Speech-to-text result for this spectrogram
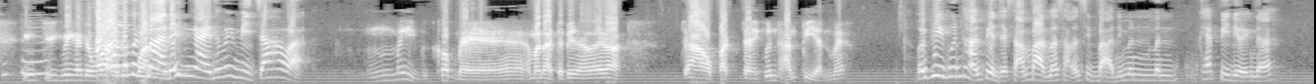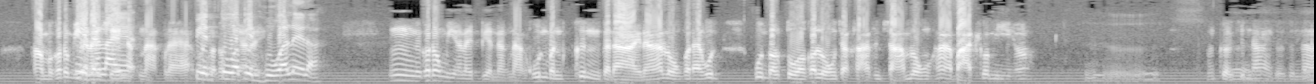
ๆจริงๆไม่งั้นจะไหว่าเอาแล้วมันมาได้ยังไงถ้าไม่มีเจ้าอะ ไม่ก็แหมมันอาจจะเป็นอะไรล่ะเจ้าปัจจัยพื้นฐานเปลี่ยนไหมเฮ้ยพี่พื้นฐานเปลี่ยนจากสามบาทมาสามสิบาทนี่มันมันแค่ปีเดียวเองนะอ่ามันก็ต้องมีเปลี่อะยนไรอะไรเปลี่ยนอะหนักๆแล้วเปลี่ยนมัก็ตัวต้องมีเปลี่ยนอะไรหัวเลยเหรออืมก็ต้องมีอะไรเปลี่ยนหนักๆหุ้นมันขึ้นก็ได้นะลงก็ได้หุ้นหุ้นบางตัวก็ลงจากสามสิบสามลงห้าบาทก็มีเนาะอืมมันเกิดขึ้นได้เกิดขึ้นได้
